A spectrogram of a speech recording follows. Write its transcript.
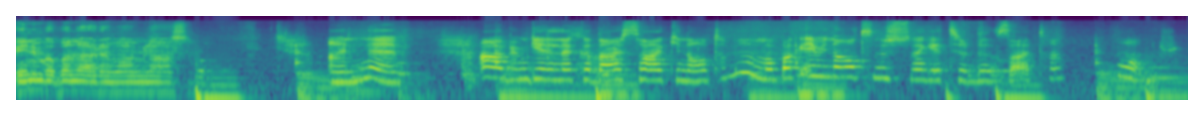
Benim babanı aramam lazım. Anne, abim gelene kadar sakin ol tamam mı? Bak evin altın üstüne getirdin zaten. Ne olur.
